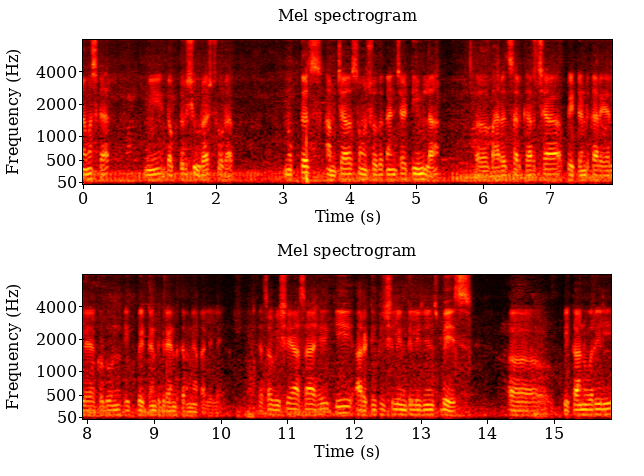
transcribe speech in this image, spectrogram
नमस्कार. मी डॉक्टर शिवराज थोरात. नुकतंच आमच्या संशोधकांच्या टीमला भारत सरकारच्या पेटंट कार्यालयाकडून एक पेटंट ग्रँट करण्यात आलेलं आहे. त्याचा विषय असा आहे की आर्टिफिशियल इंटेलिजन्स बेस पिकांवरील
